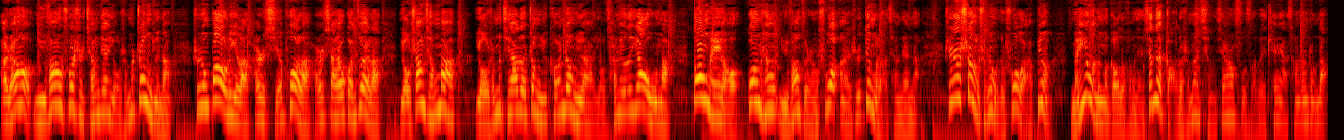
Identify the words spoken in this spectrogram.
啊，然后女方说是强奸，有什么证据呢？是用暴力了，还是胁迫了，还是下药灌醉了？有伤情吗？有什么其他的证据、客观证据啊？有残留的药物吗？都没有，光凭女方嘴上说，哎，是定不了强奸的。实际上，上个视频我就说过啊，并没有那么高的风险。现在搞的什么请先生赴死，为天下苍生正道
